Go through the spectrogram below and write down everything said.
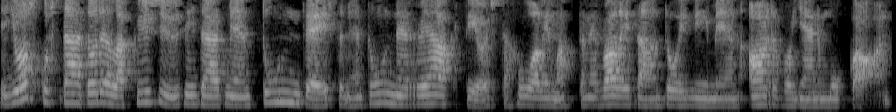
Ja joskus tämä todella kysyy sitä, että meidän tunteista, meidän tunnereaktioista huolimatta me valitaan toimii meidän arvojen mukaan.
